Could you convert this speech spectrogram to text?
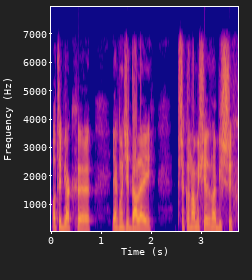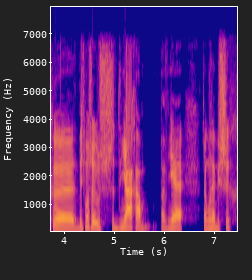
O tym, jak, jak będzie dalej, przekonamy się w najbliższych, być może już dniach, a pewnie w ciągu najbliższych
